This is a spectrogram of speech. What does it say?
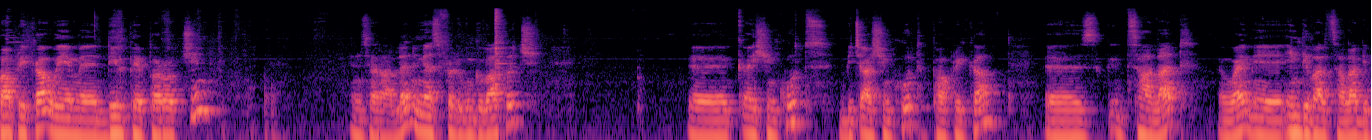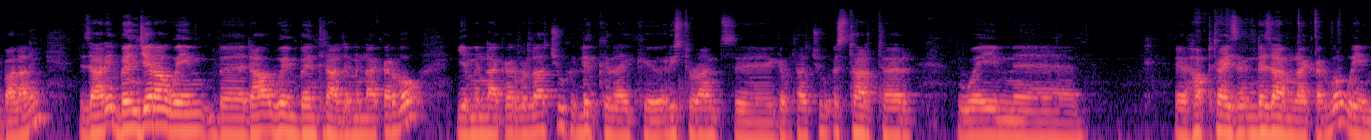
ፓፕሪካ ወይም bell pepper ኦችን እንሰራለን። የሚያስፈልጉን ግብአቶች ቀይ ሽንኩርት፣ ቢጫ ሽንኩርት፣ paprika፣ salad ወይም endive salad ይባላል። ዛሬ በእንጀራ ወይም ወይም በእንትና ለምናቀርበው የምናቀርብላችሁ ልክ like ሬስቶራንት ገብታችሁ starter ወይም appetizer እንደዛ የምናቀርበው ወይም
